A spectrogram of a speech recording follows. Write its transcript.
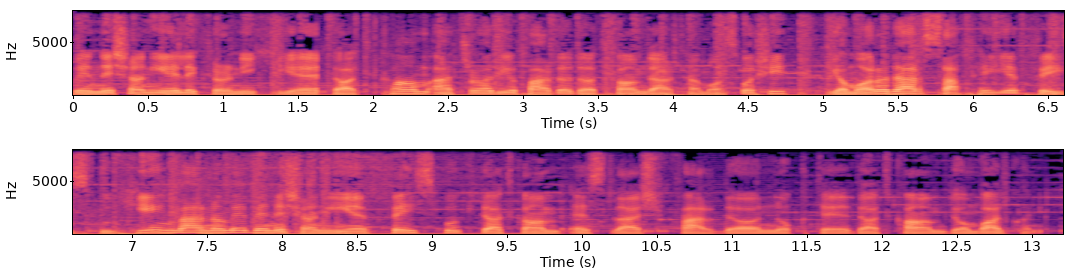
به نشانی الکترونیکی .com at در تماس باشید یا ما را در صفحه فیسبوکی این برنامه به نشانی facebook.com فردا دنبال کنید.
